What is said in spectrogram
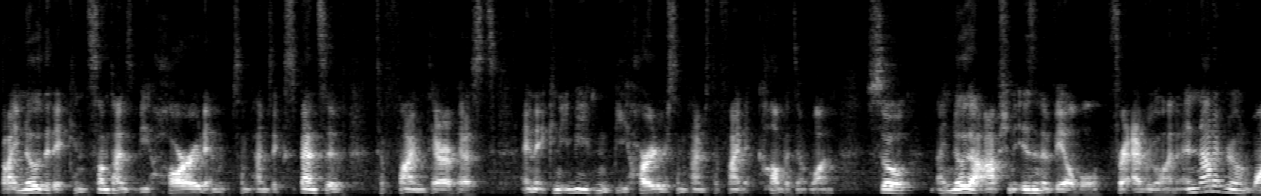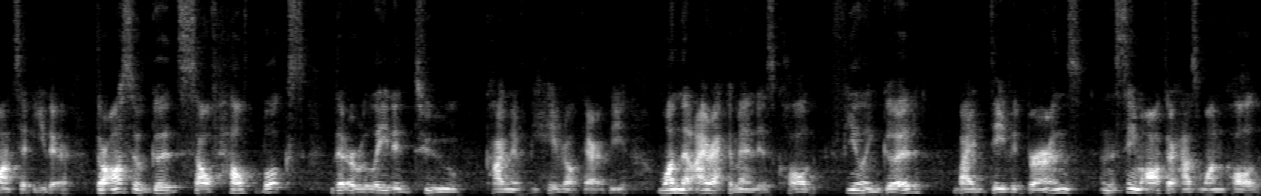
but I know that it can sometimes be hard and sometimes expensive to find therapists, and it can even be harder sometimes to find a competent one. So I know that option isn't available for everyone, and not everyone wants it either. There are also good self-help books that are related to cognitive behavioral therapy. One that I recommend is called Feeling Good by David Burns, and the same author has one called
